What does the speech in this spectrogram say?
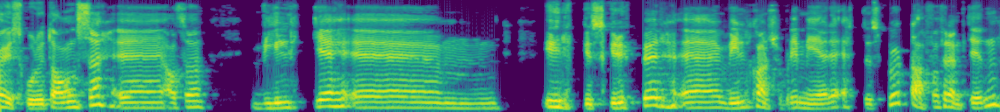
høyskoleutdannelse. Eh, altså hvilke eh, yrkesgrupper eh, vil kanskje bli mer etterspurt da, for fremtiden.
